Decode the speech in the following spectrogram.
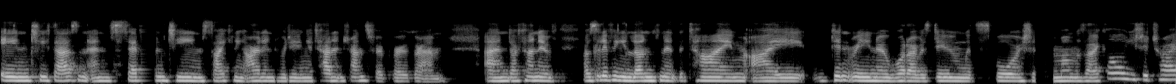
in 2017, Cycling Ireland were doing a talent transfer program, and I kind of I was living in London at the time. I didn't really know what I was doing with sport. And my mum was like, "Oh, you should try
